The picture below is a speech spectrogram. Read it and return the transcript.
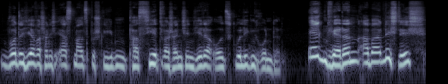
Wurde hier wahrscheinlich erstmals beschrieben. Passiert wahrscheinlich in jeder oldschooligen Runde. Irgendwer dann, aber nicht ich,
